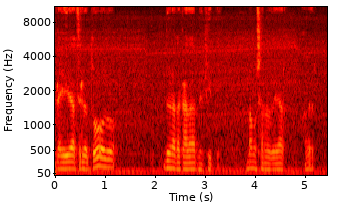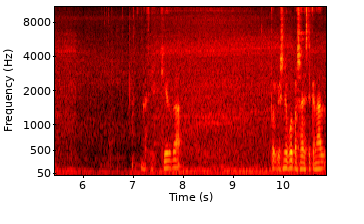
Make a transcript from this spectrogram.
la idea de hacerlo todo de una atacada al principio. Vamos a rodear, a ver, hacia izquierda, porque si no puede pasar este canal,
